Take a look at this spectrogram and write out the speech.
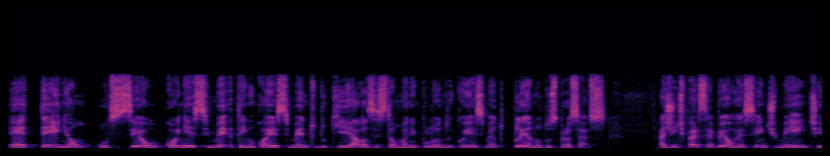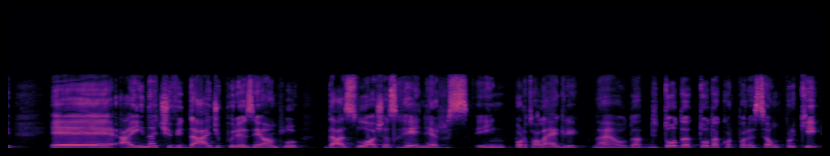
é, tenham o seu conhecimento, tenham conhecimento do que elas estão manipulando e conhecimento pleno dos processos. A gente percebeu recentemente é, a inatividade, por exemplo, das lojas Renners em Porto Alegre, né? de toda, toda a corporação, porque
